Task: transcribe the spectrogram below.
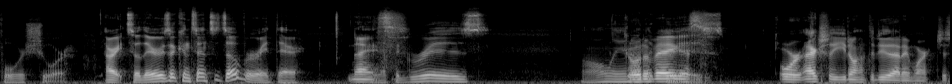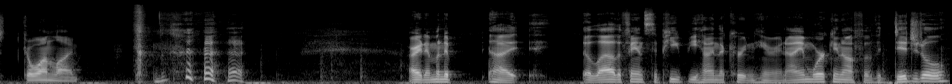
for sure. All right, so there's a consensus over right there. We got Nice. the Grizz all in. Go on to the Vegas. Or actually, you don't have to do that anymore. Just go online. All right, I'm gonna uh, allow the fans to peek behind the curtain here, and I am working off of a digital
